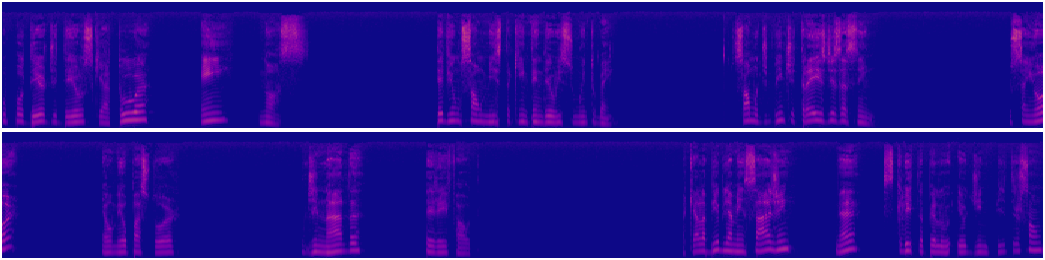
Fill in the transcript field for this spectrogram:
o poder de Deus que atua em nós. Teve um salmista que entendeu isso muito bem. O Salmo 23 diz assim: O Senhor é o meu pastor, de nada terei falta. Aquela Bíblia, a mensagem, né, escrita pelo Eugene Peterson,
